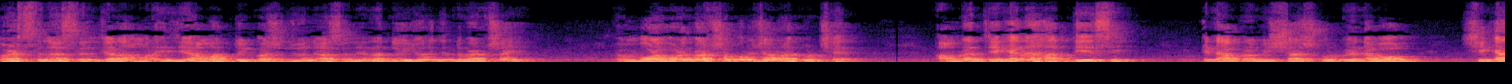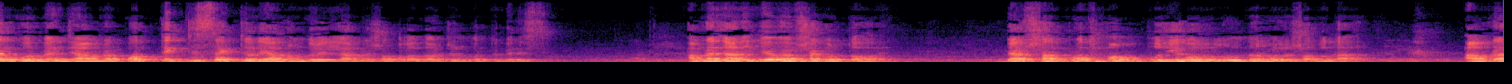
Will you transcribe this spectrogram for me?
পার্সন আছেন, যারা আমার এই যে আমার দুই পাশে জন আছেন, এরা দুইজনে কিন্তু ব্যবসায়ী এবং বড় বড় ব্যবসা পরিচালনা করছেন। আমরা যেখানে হাত দিয়েছি, এটা আপনারা বিশ্বাস করবেন এবং স্বীকার করবেন যে আমরা প্রত্যেকটি সেক্টরে আলহামদুলিল্লাহ আমরা সফলতা অর্জন করতে পেরেছি। আমরা জানি কেউ ব্যবসা করতে হয়। ব্যবসার প্রথম পুঁজি হলো মূলধন হলো সততা। আমরা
